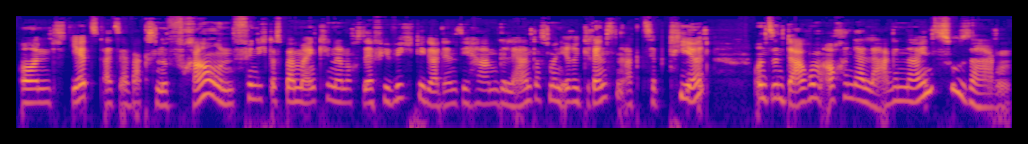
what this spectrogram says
Und jetzt als erwachsene Frauen finde ich das bei meinen Kindern noch sehr viel wichtiger, denn sie haben gelernt, dass man ihre Grenzen akzeptiert und sind darum auch in der Lage, Nein zu sagen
